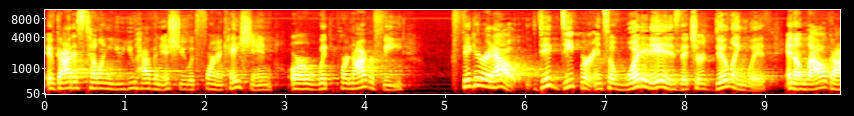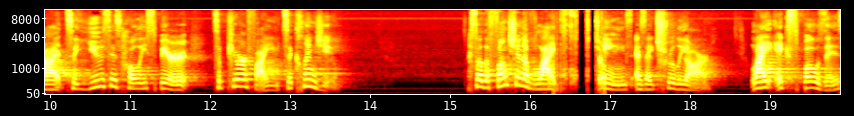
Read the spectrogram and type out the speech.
If God is telling you you have an issue with fornication or with pornography, figure it out. Dig deeper into what it is that you're dealing with and allow God to use his Holy Spirit to purify you, to cleanse you. So, the function of light things as they truly are. Light exposes,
